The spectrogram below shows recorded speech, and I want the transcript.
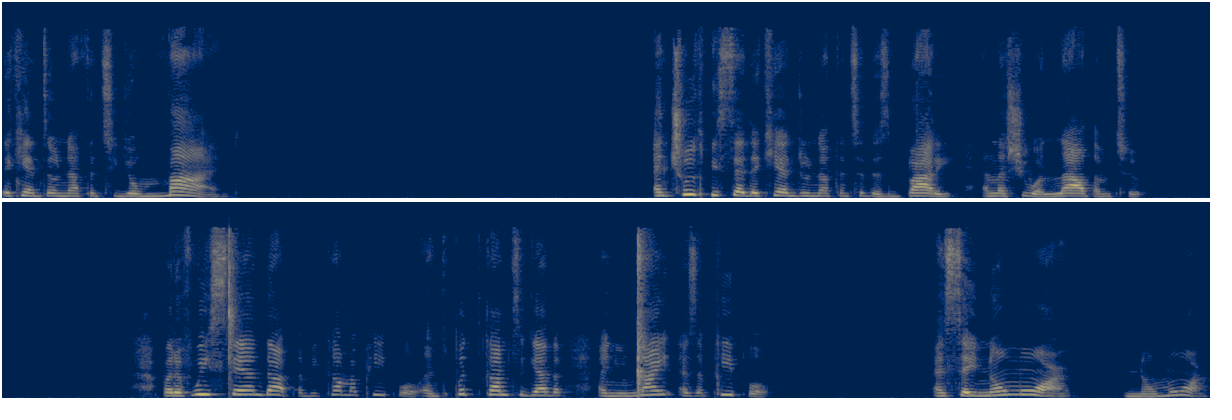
They can't do nothing to your mind. And truth be said, they can't do nothing to this body unless you allow them to. But if we stand up and become a people and put come together and unite as a people and say no more, no more.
